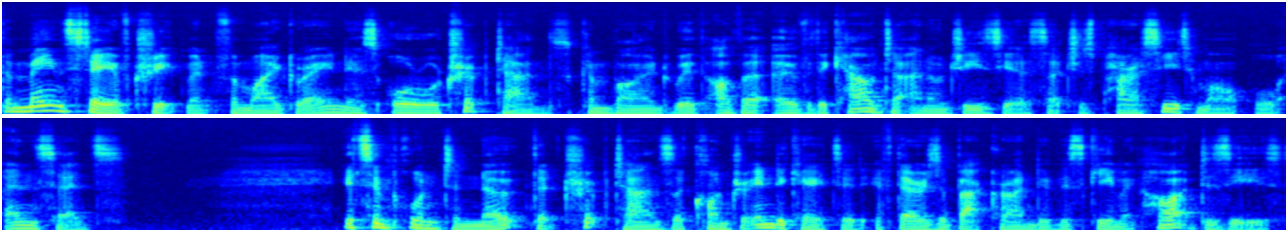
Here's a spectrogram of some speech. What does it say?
The mainstay of treatment for migraine is oral triptans combined with other over the counter analgesia such as paracetamol or NSAIDs. It's important to note that triptans are contraindicated if there is a background of ischemic heart disease,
